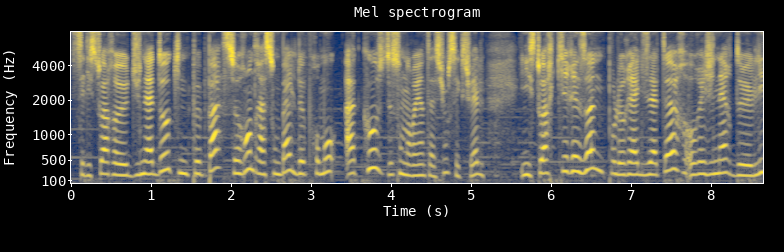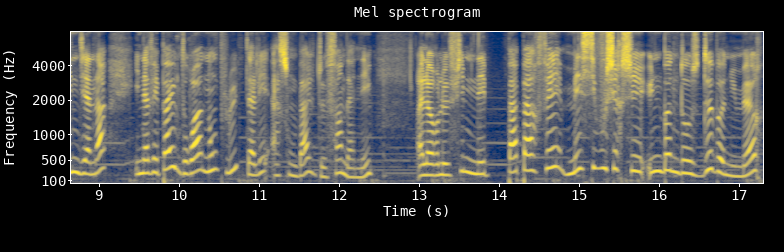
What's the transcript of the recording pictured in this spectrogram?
C'est l'histoire euh, d'une ado qui ne peut pas se rendre à son bal de promo à cause de son orientation sexuelle. Une histoire qui résonne pour le réalisateur originaire de l'Indiana. Il n'avait pas eu le droit non plus d'aller à son bal de fin d'année. Alors le film n'est pas parfait, mais si vous cherchez une bonne dose de bonne humeur,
